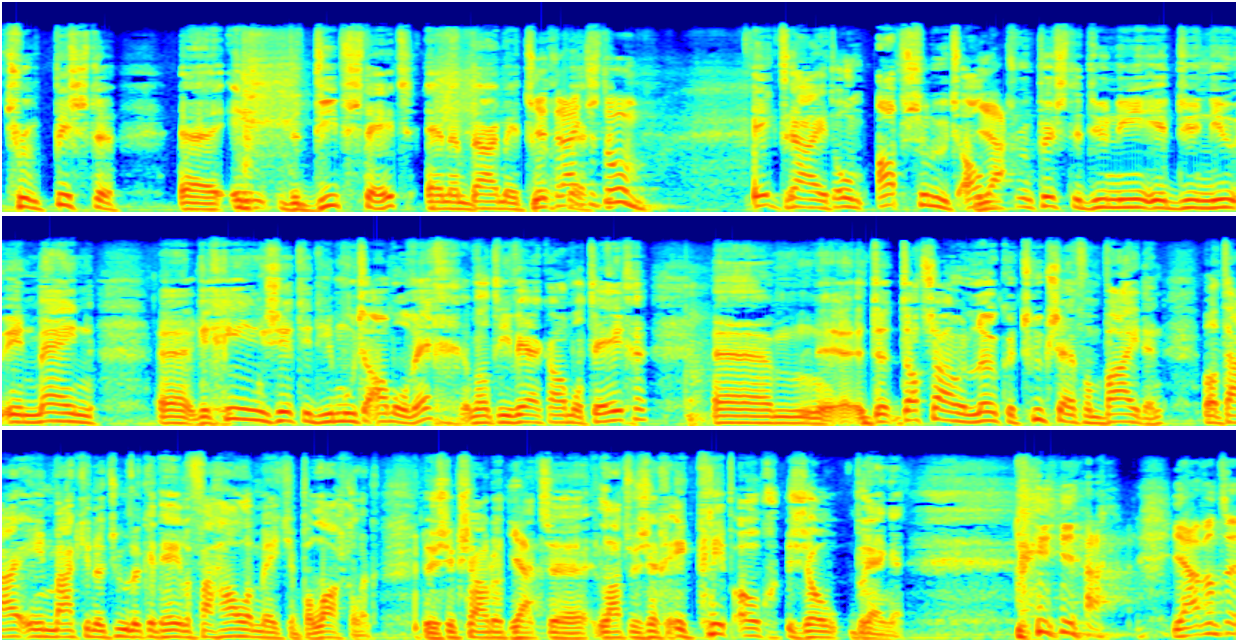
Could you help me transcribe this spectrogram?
Trumpisten in de deep state en hem daarmee terug. Je draait het om. Ik draai het om, absoluut. Al die Trumpisten die nu, die nu in mijn uh, regering zitten, die moeten allemaal weg. Want die werken allemaal tegen. Um, dat zou een leuke truc zijn van Biden. Want daarin maak je natuurlijk het hele verhaal een beetje belachelijk. Dus ik zou dat ja. met, uh, laten we zeggen, ik knipoog zo brengen. ja. ja, want uh,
